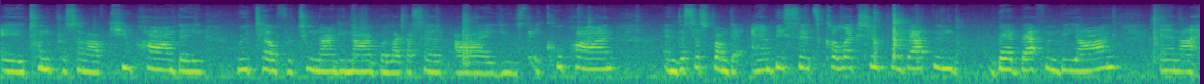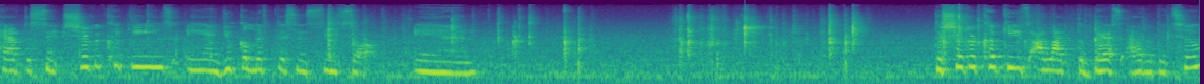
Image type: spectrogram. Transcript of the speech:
a 20% off coupon. They retail for $2.99, but like I said, I used a coupon. And this is from the Ambi collection from Bath and, Bed Bath & Beyond and I have the scent sugar cookies and eucalyptus and sea salt and the sugar cookies I like the best out of the two.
